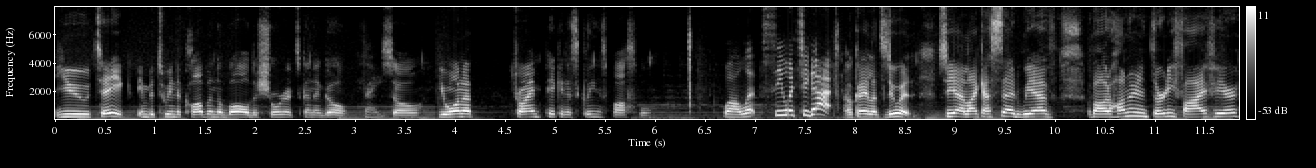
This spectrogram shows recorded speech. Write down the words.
you take in between the club and the ball, the shorter it's gonna go. Right. So you wanna try and pick it as clean as possible. Well, let's see what you got. Okay, let's do it. So yeah, like I said, we have about 135 here.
